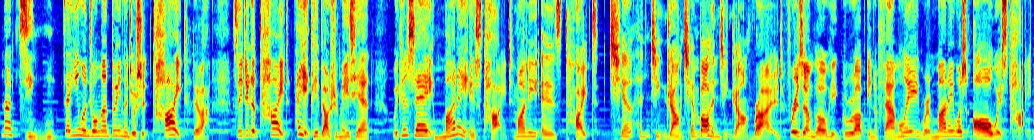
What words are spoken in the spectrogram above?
那“紧”在英文中呢，对应的就是 tight，对吧？所以这个 tight 它也可以表示没钱。We can say money is tight. Money is tight. 钱很紧张，钱包很紧张。Right. For example, he grew up in a family where money was always tight.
